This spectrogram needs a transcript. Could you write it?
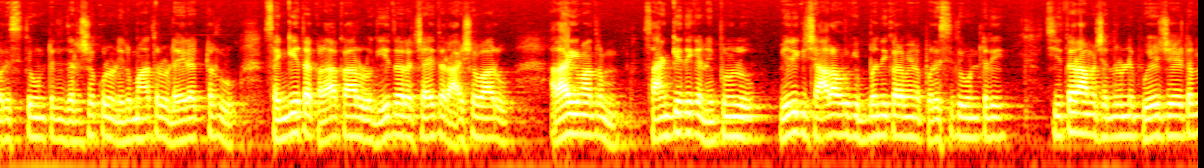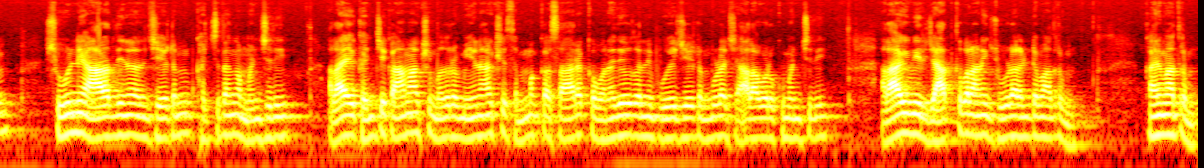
పరిస్థితి ఉంటుంది. దర్శకులు నిర్మాతలు డైరెక్టర్లు సంగీత కళాకారులు గీత రచయిత రాసేవారు అలాగే మాత్రం సాంకేతిక నిపుణులు వీరికి చాలా వరకు ఇబ్బందికరమైన పరిస్థితి ఉంటుంది. సీతారామచంద్రుడిని పూజ చేయటం శివుణ్ణి ఆరాధన చేయటం ఖచ్చితంగా మంచిది. అలాగే కంచి కామాక్షి మధుర మీనాక్షి సమ్మక్క సారక్క వనదేవతల్ని పూజ చేయటం కూడా చాలా వరకు మంచిది. అలాగే వీరి జాతక బలానికి చూడాలంటే మాత్రం కానీ మాత్రం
